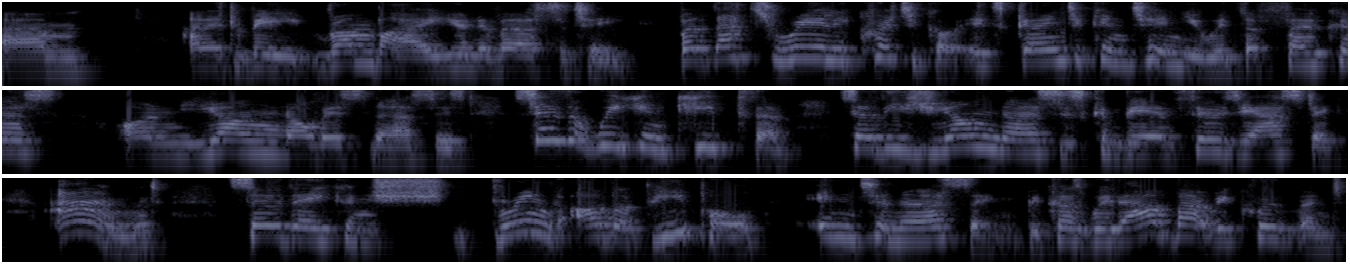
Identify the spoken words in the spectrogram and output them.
Um, and it'll be run by a university. But that's really critical. It's going to continue with the focus on young novice nurses so that we can keep them, so these young nurses can be enthusiastic and so they can sh- bring other people into nursing because without that recruitment,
